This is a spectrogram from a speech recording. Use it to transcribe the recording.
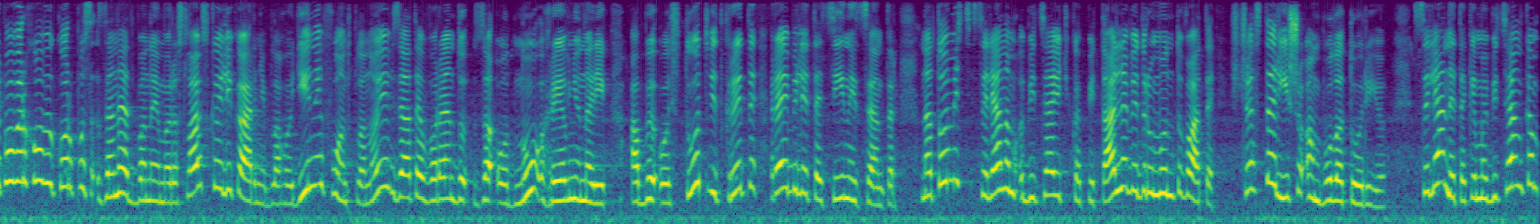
Триповерховий корпус занедбаної Мирославської лікарні благодійний фонд планує взяти в оренду за одну гривню на рік, аби ось тут відкрити реабілітаційний центр. Натомість селянам обіцяють капітально відремонтувати ще старішу амбулаторію. Селяни таким обіцянкам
